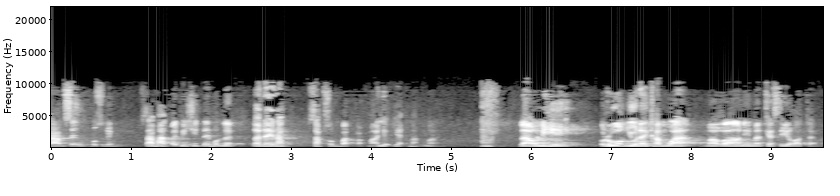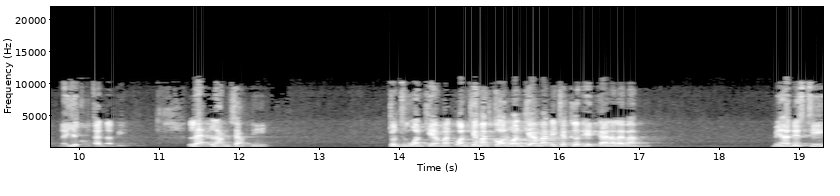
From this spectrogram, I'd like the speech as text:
าม ซึ่งมุสลิม สามารถไปพิชิตได้หมดเลย และได้รับทรัพย์สมบัติกลับมาเยอะแยะมากมาย เหล่านี้รวมอยู่ในคำว่ามากานิมาแคซีรอตันในยุคของท่านนาบี และหลังจากนี้ จนถึงวันเกียรติวันเกียรติก่อนวันเกียรติจะเกิดเหตุการณ์อะไรบ้าง มีฮะดิษที่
